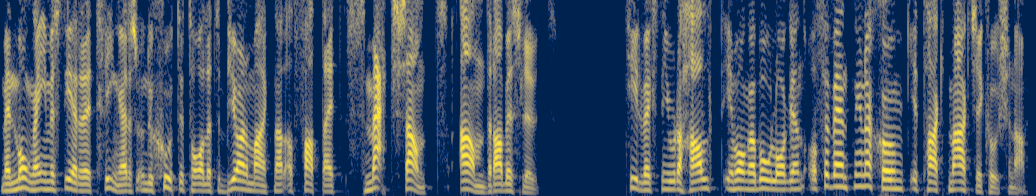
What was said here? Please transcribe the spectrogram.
Men många investerare tvingades under 70-talets björnmarknad att fatta ett smärtsamt andra beslut. Tillväxten gjorde halt i många bolagen och förväntningarna sjönk i takt med aktiekurserna.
